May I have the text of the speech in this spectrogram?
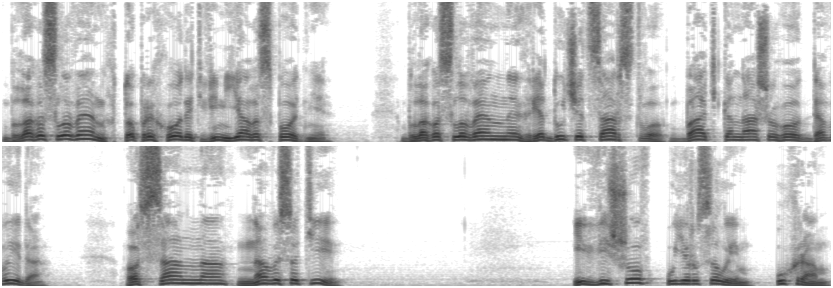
Благословен, хто приходить в ім'я Господнє, благословенне грядуче царство батька нашого Давида, Осанна на висоті. І ввійшов у Єрусалим, у храм,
